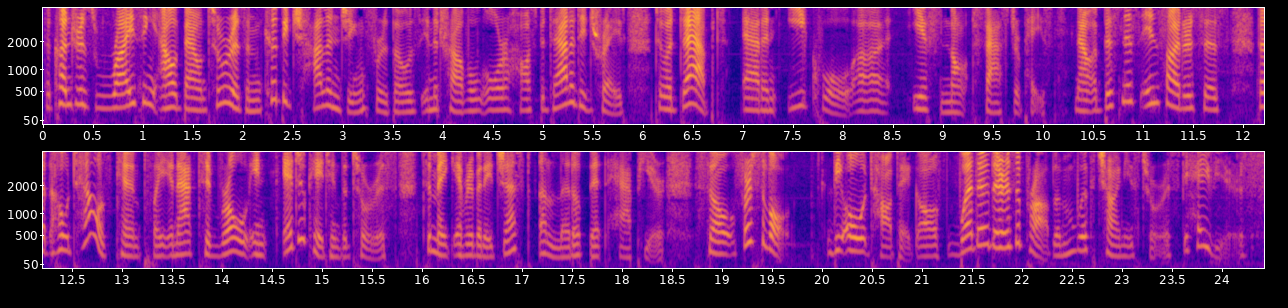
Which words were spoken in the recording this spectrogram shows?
The country's rising outbound tourism could be challenging for those in the travel or hospitality trade to adapt at an equal uh, if not faster pace. Now, a business insider says that hotels can play an active role in educating the tourists to make everybody just a little bit happier. So, first of all, the old topic of whether there is a problem with Chinese tourist behaviors.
